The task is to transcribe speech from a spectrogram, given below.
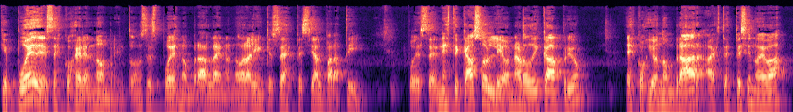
que puedes escoger el nombre. Entonces puedes nombrarla en honor a alguien que sea especial para ti. Puede ser, en este caso, Leonardo DiCaprio escogió nombrar a esta especie nueva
